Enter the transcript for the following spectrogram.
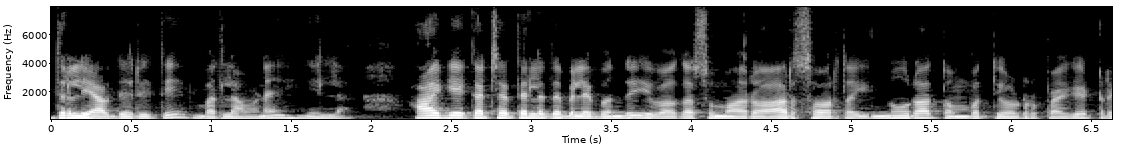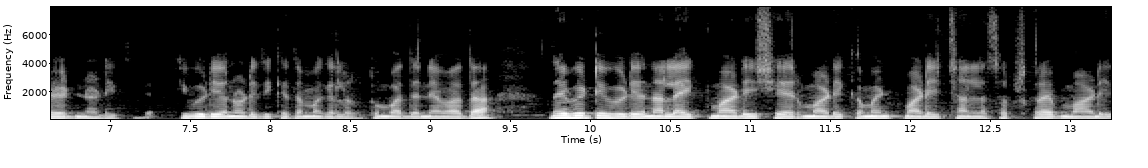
ಇದರಲ್ಲಿ ಯಾವುದೇ ರೀತಿ ಬದಲಾವಣೆ ಇಲ್ಲ. ಹಾಗೆ ಕಚ್ಚಾ ತೈಲದ ಬೆಲೆ ಬಂದು ಇವಾಗ ಸುಮಾರು ಆರು ಸಾವಿರದ ಇನ್ನೂರ ತೊಂಬತ್ತೇಳು ರೂಪಾಯಿಗೆ ಟ್ರೇಡ್ ನಡೀತಿದೆ. ಈ ವಿಡಿಯೋ ನೋಡಿದ್ದಕ್ಕೆ ತಮಗೆಲ್ಲರೂ ತುಂಬ ಧನ್ಯವಾದ. ದಯವಿಟ್ಟು ವಿಡಿಯೋನ ಲೈಕ್ ಮಾಡಿ ಶೇರ್ ಮಾಡಿ ಕಮೆಂಟ್ ಮಾಡಿ ಚಾನಲ್ ಸಬ್ಸ್ಕ್ರೈಬ್ ಮಾಡಿ.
